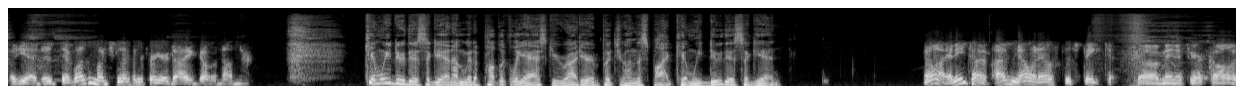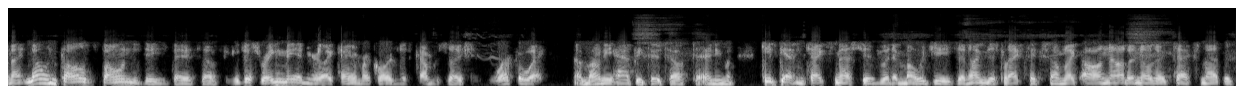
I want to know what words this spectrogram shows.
But yeah, there, there wasn't much living free or die going on there. Can we do this again? I'm going to publicly ask you right here and put you on the spot. Can we do this again? Oh, anytime. I have no one else to speak to. So, I mean, if you're calling, I, no one calls phones these days. So if you just ring me and you're like, hey, I'm recording this conversation, work away. I'm only happy to talk to anyone. Keep getting text messages with emojis, and I'm dyslexic, so I'm like, oh, not another text message.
